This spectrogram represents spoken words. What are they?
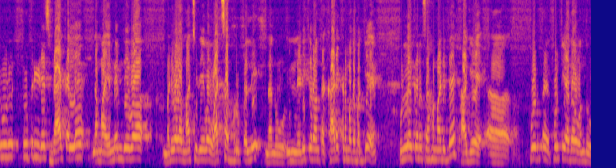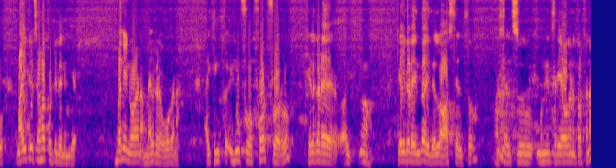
two two three days ಬ್ಯಾಕಲ್ಲೇ ನಮ್ಮ ಎಂ ಎಂ ದೇವ, ಮಡಿವಾಳ ಮಾಚಿದೇವ ವಾಟ್ಸಪ್ ಗ್ರೂಪಲ್ಲಿ ನಾನು ಇಲ್ಲಿ ನಡೀತಿರುವಂಥ ಕಾರ್ಯಕ್ರಮದ ಬಗ್ಗೆ ಉಲ್ಲೇಖನ ಸಹ ಮಾಡಿದ್ದೆ. ಹಾಗೆ ಪೂರ್ತ, ಪೂರ್ತಿಯಾದ ಒಂದು ಮಾಹಿತಿ ಸಹ ಕೊಟ್ಟಿದೆ ನಿಮಗೆ. ಬನ್ನಿ ನೋಡೋಣ, ಮೇಲ್ಗಡೆ ಹೋಗೋಣ. ಐ ಥಿಂಕ್ ಇದು ಫೋರ್ತ್ ಫ್ಲೋರು ಕೆಳಗಡೆ ಕೆಳಗಡೆಯಿಂದ ಇದೆಲ್ಲ ಹಾಸ್ಟೆಲ್ಸು ಹಾಸ್ಟೆಲ್ಸು ಮುಂದಿನ ಸರಿ ಯಾವಾಗಣ ತೋರ್ಸೋಣ?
